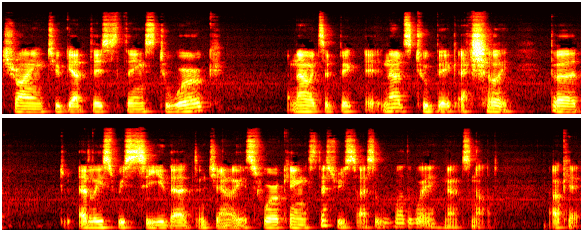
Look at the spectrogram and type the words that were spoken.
trying to get these things to work. Now it's a big, now it's too big actually, but at least we see that in generally it's working. Is this resizable by the way? No, it's not. Okay,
